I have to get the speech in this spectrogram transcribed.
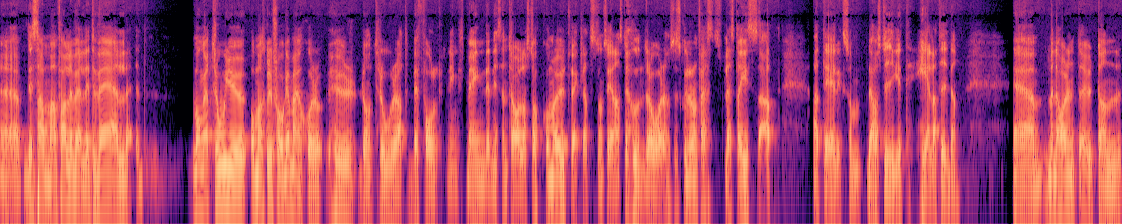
eh, det sammanfaller väldigt väl Många tror ju, om man skulle fråga människor hur de tror att befolkningsmängden i centrala Stockholm har utvecklats de senaste hundra åren så skulle de flesta gissa att, att det, är liksom, det har stigit hela tiden. Eh, men det har det inte, utan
